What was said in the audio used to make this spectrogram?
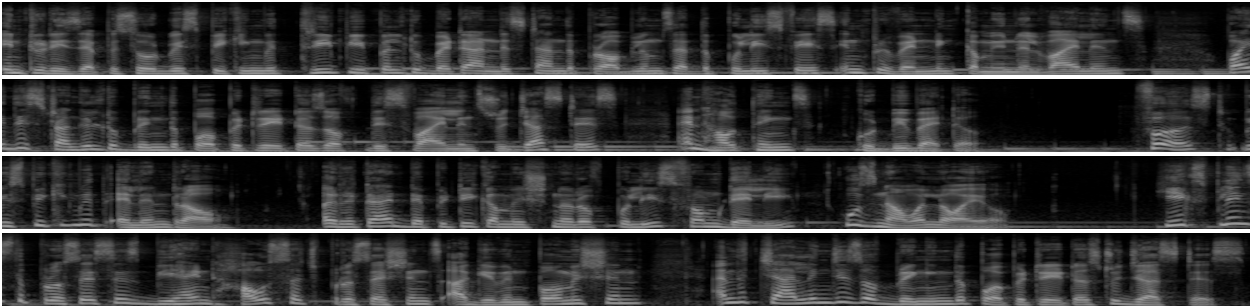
In today's episode, we're speaking with three people to better understand the problems that the police face in preventing communal violence, why they struggle to bring the perpetrators of this violence to justice, and how things could be better. First, we're speaking with LN Rao, a retired Deputy Commissioner of Police from Delhi who's now a lawyer. He explains the processes behind how such processions are given permission and the challenges of bringing the perpetrators to justice.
